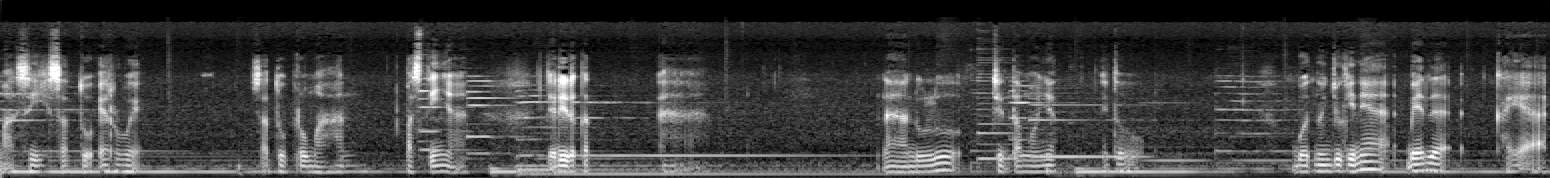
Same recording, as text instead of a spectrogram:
masih satu RW satu perumahan pastinya jadi deket. Nah dulu cinta monyet itu buat nunjukinnya beda kayak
